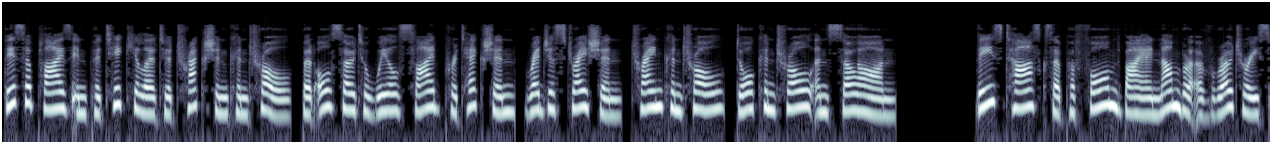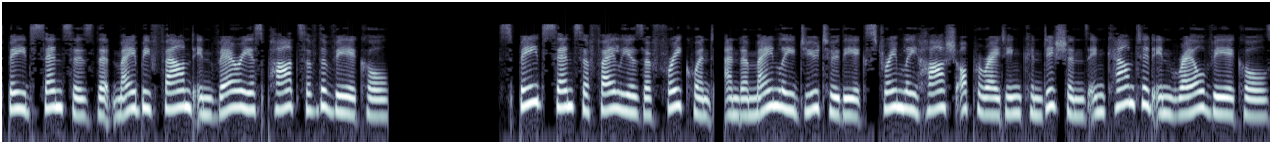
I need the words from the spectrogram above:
This applies in particular to traction control, but also to wheel slide protection, registration, train control, door control and so on. These tasks are performed by a number of rotary speed sensors that may be found in various parts of the vehicle. Speed sensor failures are frequent, and are mainly due to the extremely harsh operating conditions encountered in rail vehicles.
